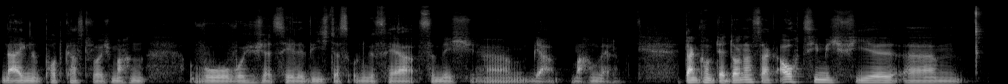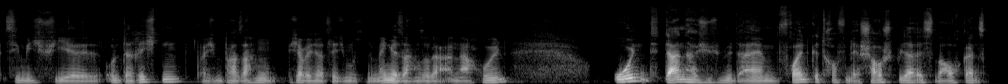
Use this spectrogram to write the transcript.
einen eigenen Podcast für euch machen, wo, wo ich euch erzähle, wie ich das ungefähr für mich ähm, ja, machen werde. Dann kommt der Donnerstag auch ziemlich viel, ähm, ziemlich viel unterrichten, weil ich ein paar Sachen, ich habe erzählt, ich muss eine Menge Sachen sogar nachholen. Und dann habe ich mich mit einem Freund getroffen, der Schauspieler ist, war auch ganz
